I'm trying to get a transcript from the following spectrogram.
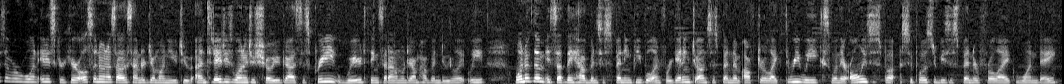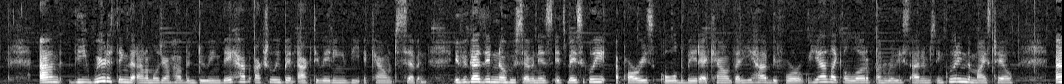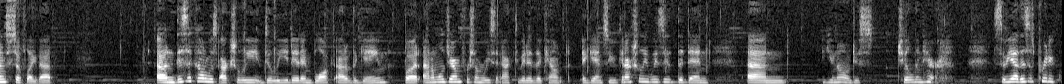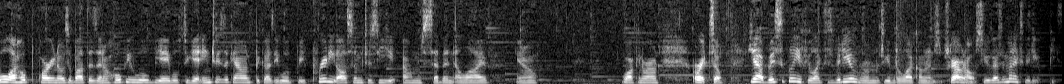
Up everyone, it is Skrik here, also known as Alexander Jam on YouTube, and today I just wanted to show you guys this pretty weird things that Animal Jam have been doing lately. One of them is that they have been suspending people and forgetting to unsuspend them after like 3 weeks when they're only supposed to be suspended for like one day. And the weirdest thing that Animal Jam have been doing, they have actually been activating the account 7. If you guys didn't know who 7 is, it's basically Aparri's old beta account that he had before. He had like a lot of unreleased items, including the mice tail and stuff like that. And this account was actually deleted and blocked out of the game, but Animal Jam for some reason activated the account again, so you can actually visit the den and, you know, just chill in here. So yeah, this is pretty cool. I hope Aparri knows about this, and I hope he will be able to get into his account, because it will be pretty awesome to see um, 7 alive, you know, walking around. Alright, so, yeah, basically, if you like this video, remember to give it a like, comment, and subscribe, and I will see you guys in my next video. Peace.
